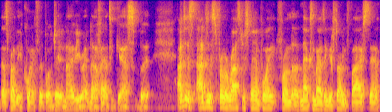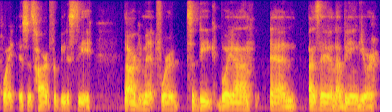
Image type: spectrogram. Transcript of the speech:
That's probably a coin flip on Jaden Ivey right now if I had to guess. But I just I just from a roster standpoint, from maximizing your starting five standpoint, it's just hard for me to see the argument for Saddiq Bojan and Isaiah not being your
